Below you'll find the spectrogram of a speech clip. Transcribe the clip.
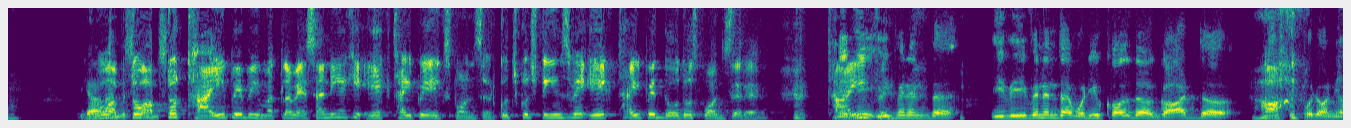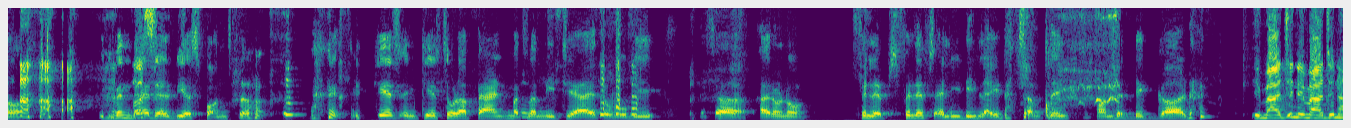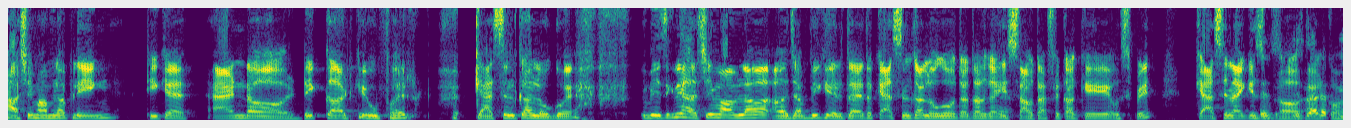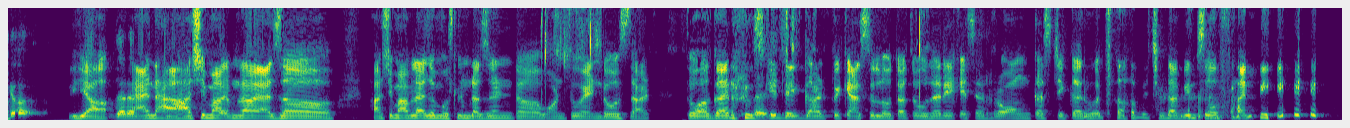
Yeah, वो अब तो अब तो Thai पे भी मतलब ऐसा नहीं है कि एक थाई पे एक स्पॉन्सर कुछ कुछ टीम्स में एक थाई पे दो दो स्पॉन्सर है। Thigh even in the even in the what do you call the guard the put on your even there there be a sponsor in case in case थोड़ा pant मतलब नीचे आए तो वो भी I don't know Philips Philips LED light something on the dig guard imagine imagine Hashim Amla playing ठीक है? And Dick card के ऊपर कैसल का लोगो है। बेसिकली हसी मामला uh, जब भी खेलता है तो कैसल का लोगो होता था गाइस साउथ अफ्रीका के उस पे। कैसल आई गेस या and Amla as a Amla as a Muslim doesn't want to endorse that तो अगर उसके डेक गार्ड पे कैसल होता तो उधर एक ऐसा रॉन्ग का स्टिकर होता which would have been so funny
